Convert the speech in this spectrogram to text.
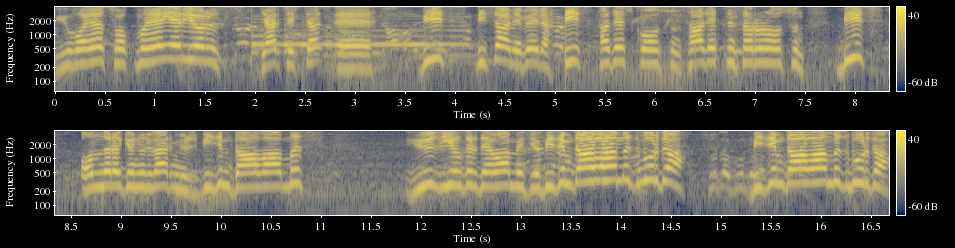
Yuvaya sokmaya geliyoruz. Gerçekten eee, biz bir saniye beyler. Biz Tedesco olsun, Saadettin Saran olsun. Biz onlara gönül vermiyoruz. Bizim davamız 100 yıldır devam ediyor. Bizim davamız burada. Bizim davamız burada.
